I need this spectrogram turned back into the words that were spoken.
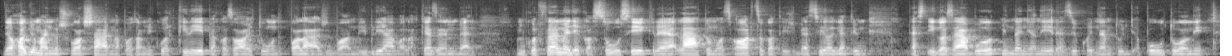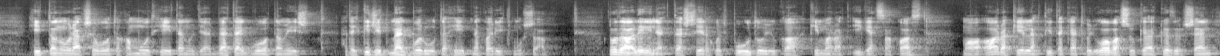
de a hagyományos vasárnapot, amikor kilépek az ajtón palásban, Bibliával a kezemben, amikor felmegyek a szószékre, látom az arcokat és beszélgetünk, ezt igazából mindannyian érezzük, hogy nem tudja pótolni. Hittanórák se voltak a múlt héten, ugye beteg voltam is, hát egy kicsit megborult a hétnek a ritmusa. No de a lényeg testvérek, hogy pótoljuk a kimaradt ige szakaszt, Ma arra kérlek titeket, hogy olvassuk el közösen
